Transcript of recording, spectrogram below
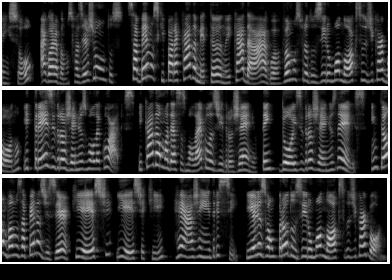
Pensou? Agora vamos fazer juntos. Sabemos que para cada metano e cada água, vamos produzir o monóxido de carbono e três hidrogênios moleculares. E cada uma dessas moléculas de hidrogênio tem dois hidrogênios neles. Então, vamos apenas dizer que este e este aqui reagem entre si, e eles vão produzir o monóxido de carbono.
